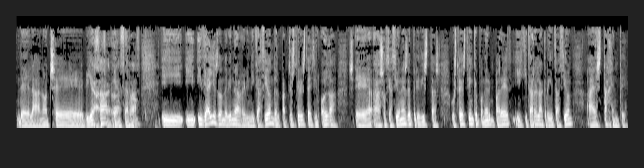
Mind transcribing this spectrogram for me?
de la noche vieja ya, en Ferraz. Y, y, y, de ahí es donde viene la reivindicación del Partido Socialista, decir, oiga, eh, asociaciones de periodistas, ustedes tienen que poner en pared y quitarle la acreditación a esta gente.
